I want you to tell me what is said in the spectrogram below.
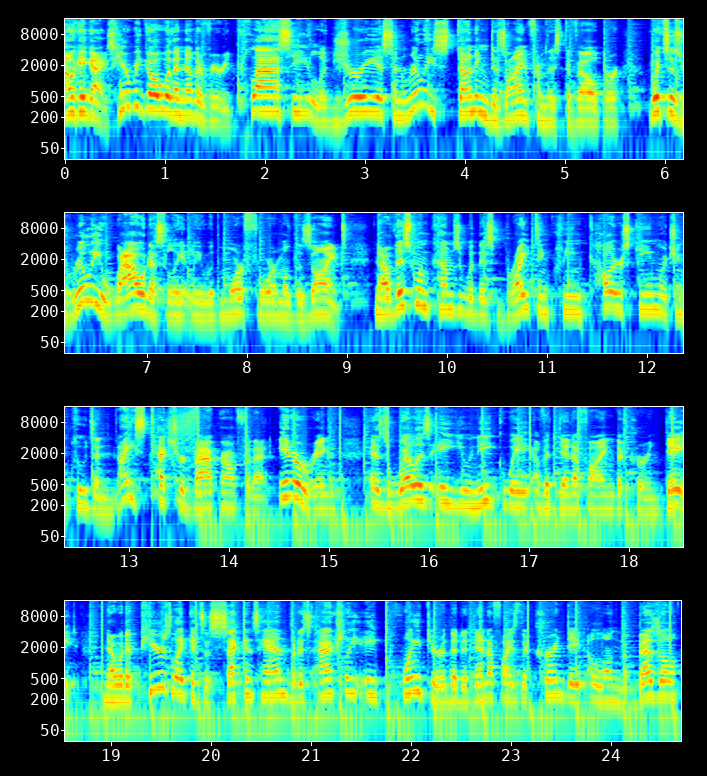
Okay guys, here we go with another very classy, luxurious, and really stunning design from this developer, which has really wowed us lately with more formal designs. Now this one comes with this bright and clean color scheme, which includes a nice textured background for that inner ring, as well as a unique way of identifying the current date. Now it appears like it's a seconds hand, but it's actually a pointer that identifies the current date along the bezel,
